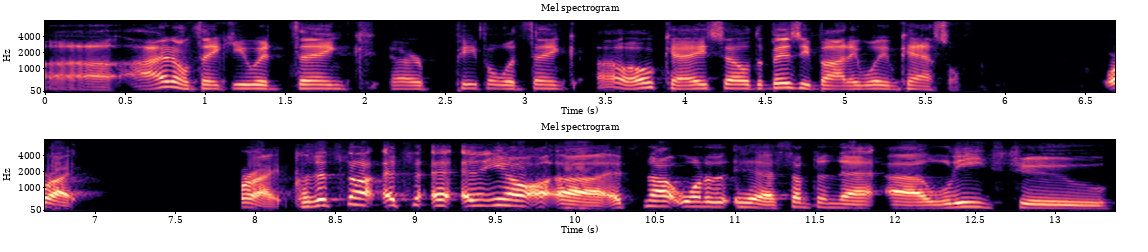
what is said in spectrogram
Uh, I don't think you would think, or people would think, oh, okay, so the busybody, William Castle. Right. Right, because it's not it's and you know uh, it's not one of the, yeah, something that uh, leads to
